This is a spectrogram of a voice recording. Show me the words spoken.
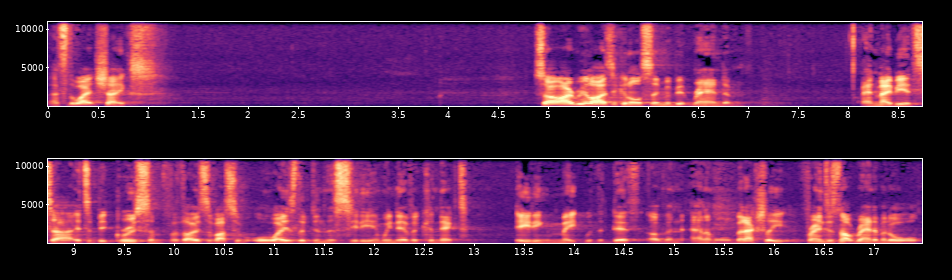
That's the way it shakes. So I realize it can all seem a bit random. And maybe it's, uh, it's a bit gruesome for those of us who've always lived in the city and we never connect eating meat with the death of an animal. But actually, friends, it's not random at all.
